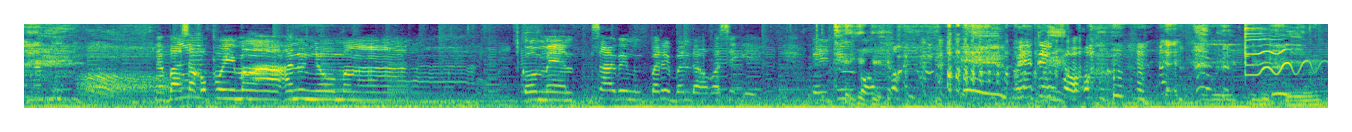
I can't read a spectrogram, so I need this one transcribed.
Nabasa ko po yung mga ano nyo, mga comment. Sabi magparibanda ako. Sige. Waiting po. Waiting po. Team.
